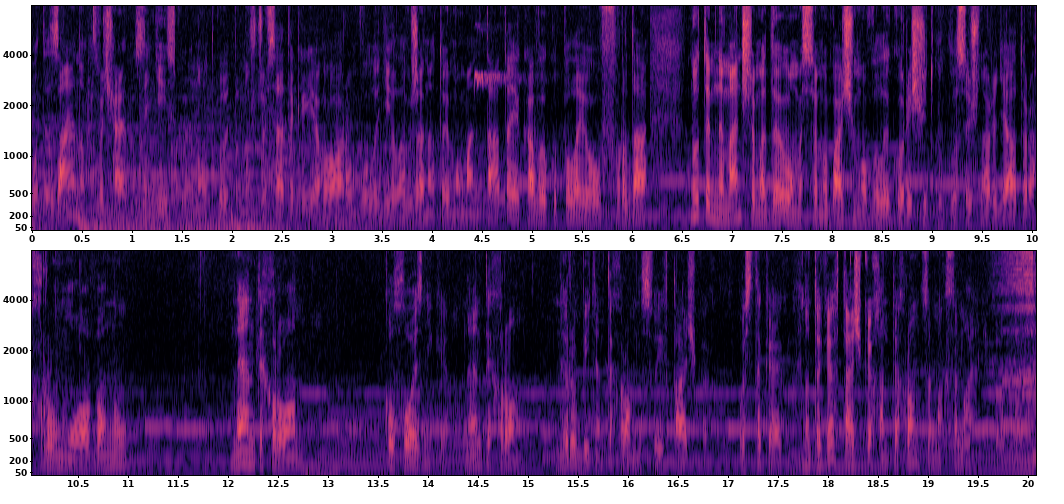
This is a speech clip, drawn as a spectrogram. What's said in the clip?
по дизайну, звичайно, з індійською ноткою, тому що все-таки Ягуаром володіла вже на той момент тата, яка викупила його в Форда. Ну, тим не менше, ми дивимося, ми бачимо велику решітку класичного радіатора, хромовану, не антихром, колхозники, не антихром. Не робіть антихром на своїх тачках. Ось таких. На таких тачках антихром це максимальний колхоз.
